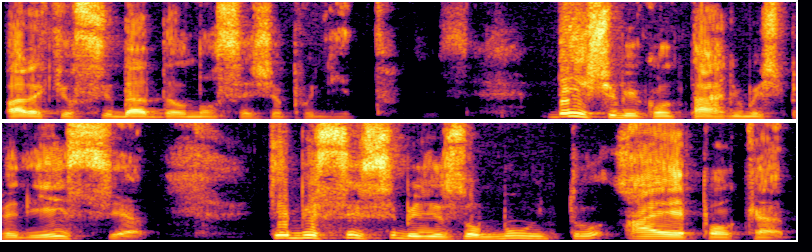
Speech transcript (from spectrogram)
para que o cidadão não seja punido. Deixe-me contar uma experiência que me sensibilizou muito à época.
